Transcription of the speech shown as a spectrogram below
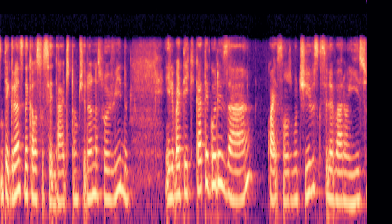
integrantes daquela sociedade estão tirando a sua vida, ele vai ter que categorizar quais são os motivos que se levaram a isso,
